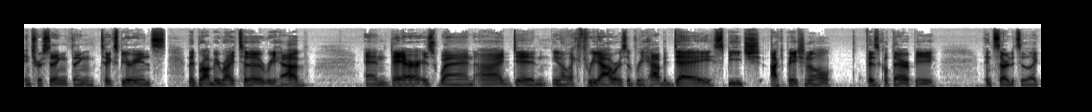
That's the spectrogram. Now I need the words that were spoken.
interesting thing to experience. They brought me right to rehab. And there is when I did, you know, like three hours of rehab a day, speech, occupational, physical therapy, and started to like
